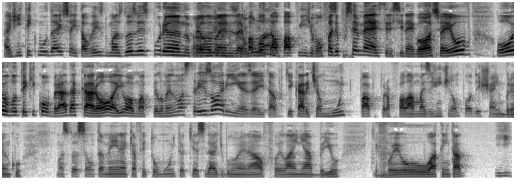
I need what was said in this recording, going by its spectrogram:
A gente tem que mudar isso aí, talvez umas duas vezes por ano, pelo menos, aí para botar o papo índio. Vamos fazer por semestre esse negócio aí, eu, ou eu vou ter que cobrar da Carol aí, ó, uma, pelo menos umas três horinhas aí, tá? Porque, cara, tinha muito papo para falar, mas a gente não pode deixar em branco uma situação também, né, que afetou muito aqui a cidade de Blumenau, foi lá em abril, que uhum. foi o atentado e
